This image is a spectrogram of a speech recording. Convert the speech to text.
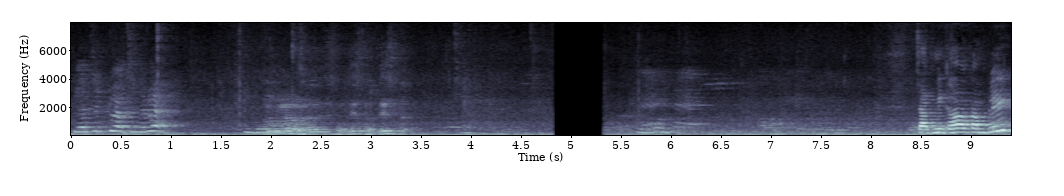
পেঁয়াজ একটু আছে নেবে চাটনি খাওয়া কমপ্লিট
